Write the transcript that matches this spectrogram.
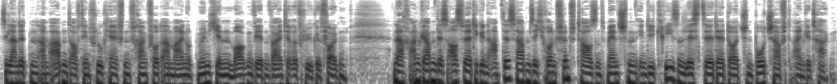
Sie landeten am Abend auf den Flughäfen Frankfurt am Main und München. Morgen werden weitere Flüge folgen. Nach Angaben des Auswärtigen Amtes haben sich rund 5000 Menschen in die Krisenliste der deutschen Botschaft eingetragen.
